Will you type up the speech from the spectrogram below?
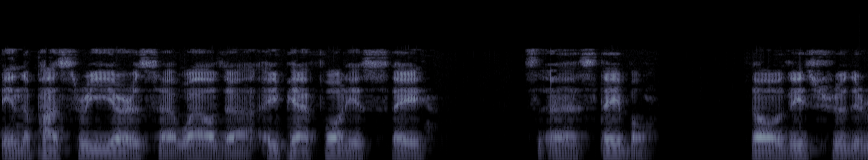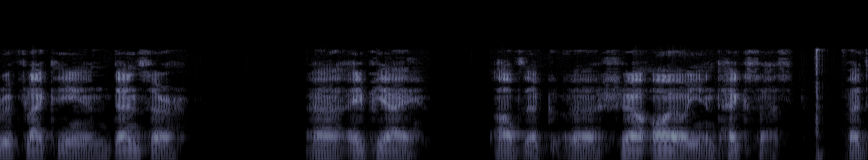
in the past three years, uh, while the API 40 stay stable. So this should reflect in denser API of the shale oil in Texas. But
